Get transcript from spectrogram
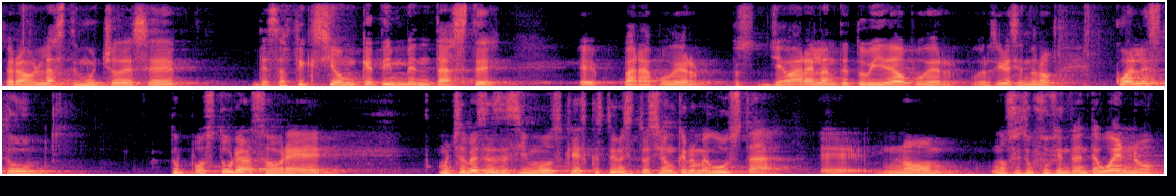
pero hablaste mucho de, ese, de esa ficción que te inventaste eh, para poder pues, llevar adelante tu vida o poder, poder seguir haciendo, ¿no? ¿Cuál es tu, tu postura sobre... Muchas veces decimos que es que estoy en una situación que no me gusta, eh, no, no soy suficientemente bueno,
